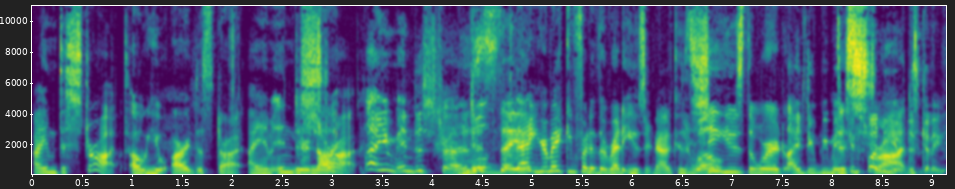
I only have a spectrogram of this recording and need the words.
I am distraught. Oh, you are distraught. I am in You're not- distraught. I am in distress. Well, that, you're making fun of the Reddit user now because Well, she used the word I do be making fun of you. Just kidding.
